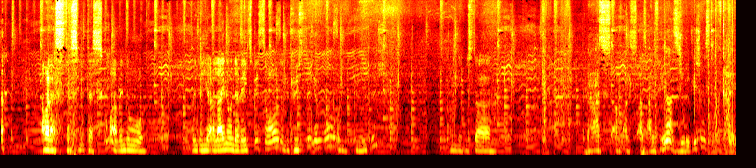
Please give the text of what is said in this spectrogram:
Aber das, das, das, guck mal, wenn du, wenn du hier alleine unterwegs bist, so an der Küste irgendwo und gemütlich und du bist da, ja, es ist auch als, als Anfänger, als Jugendlicher ist doch geil.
